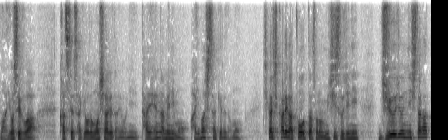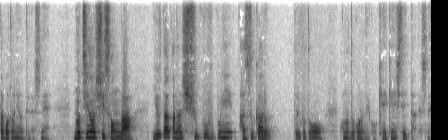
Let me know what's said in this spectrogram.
まあヨセフはかつて先ほど申し上げたように大変な目にも遭いましたけれどもしかし彼が通ったその道筋に従順に従ったことによってですね後の子孫が豊かな祝福に預かるということをこのところでこう経験していったんですね、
